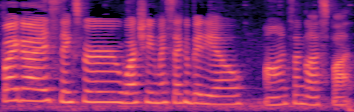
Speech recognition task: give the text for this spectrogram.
bye guys. Thanks for watching my second video on Sunglass Spot.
